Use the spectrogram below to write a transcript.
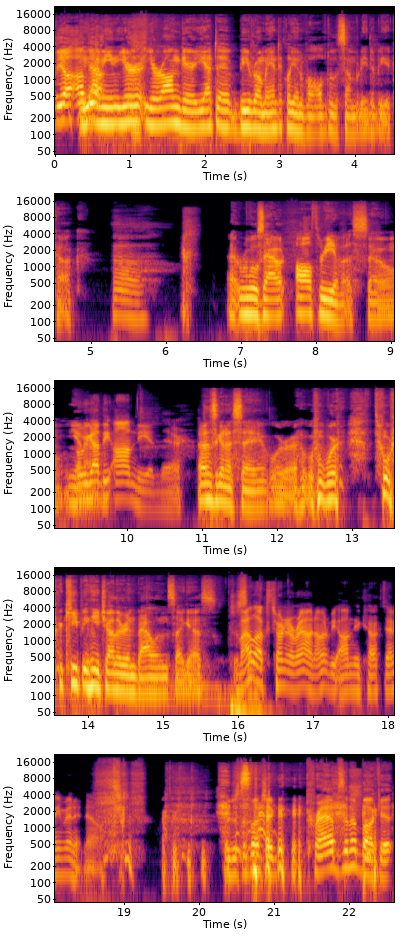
the, uh, the I mean, you're you're wrong, Gary. You have to be romantically involved with somebody to be a cuck. uh, That rules out all three of us. So, you But we got the Omni in there. I was gonna say we're we're we're keeping each other in balance, I guess. just My some- luck's turning around. I'm gonna be Omni cucked any minute now. They're just a bunch of crabs in a bucket.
